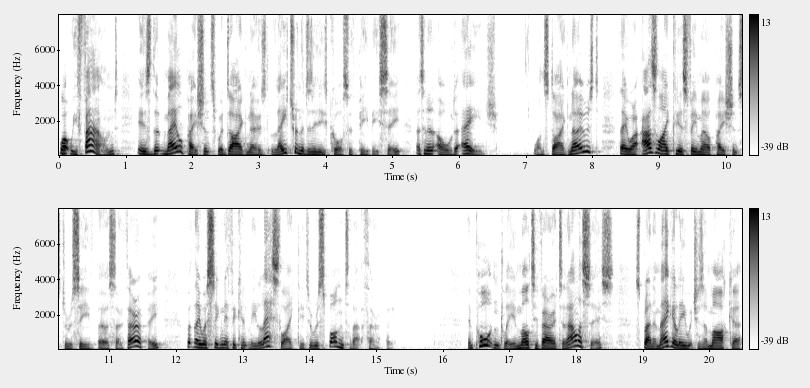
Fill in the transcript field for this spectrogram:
What we found is that male patients were diagnosed later in the disease course with PBC at an older age. Once diagnosed, they were as likely as female patients to receive URSO therapy, but they were significantly less likely to respond to that therapy. Importantly, in multivariate analysis, splenomegaly, which is a marker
